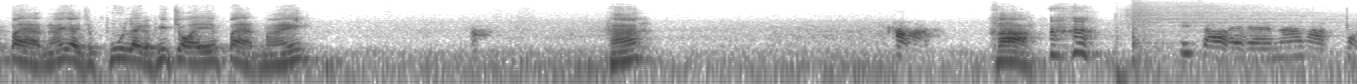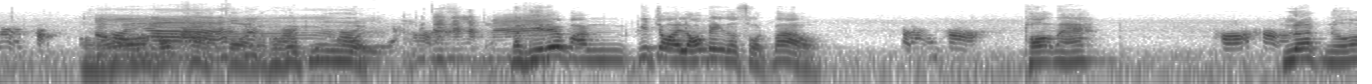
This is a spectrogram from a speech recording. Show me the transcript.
F8 นะ อยากจะพูดอะไรกับพี่จอย F8 ไหมฮะ ค่ะ ค่ะ พี่จอยน่ารักมากค่ะอ๋อขอบคุณค่ะเขาขาดก่อนแล้วเขาค่อยพูดค่ะใจน่ารักมาก เมื่อกี้ได้ฟังพี่จอยร้องเพลงสดๆเปล่า ฟังค่ะ เพราะไหมเพราะค่ะ เลิศเนอะ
